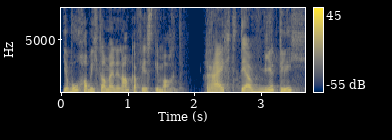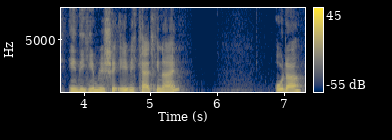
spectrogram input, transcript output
ja, wo habe ich da meinen Anker festgemacht? Reicht der wirklich in die himmlische Ewigkeit hinein? Oder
